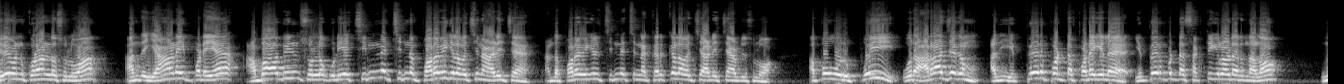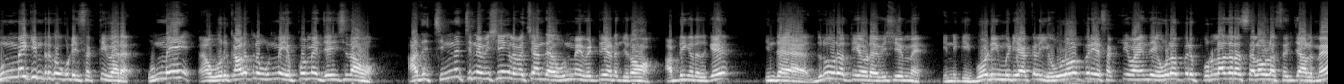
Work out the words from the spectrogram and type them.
இறைவன் குரான்ல சொல்லுவான் அந்த யானை படைய அபாபின்னு சொல்லக்கூடிய சின்ன சின்ன பறவைகளை வச்சு நான் அடிச்சேன் அந்த பறவைகள் சின்ன சின்ன கற்களை வச்சு அடிச்சேன் அப்படின்னு சொல்லுவான். அப்போ ஒரு பொய் ஒரு அராஜகம் அது எப்பேற்பட்ட படைகளை எப்பேற்பட்ட சக்திகளோட இருந்தாலும் உண்மைக்கு இருக்கக்கூடிய சக்தி வேற. உண்மை ஒரு காலத்துல உண்மை எப்பவுமே ஜெயிச்சுதாகும் அது சின்ன சின்ன விஷயங்களை வச்சு அந்த உண்மை வெற்றி அடைஞ்சிடும் அப்படிங்கிறதுக்கு இந்த துருவரத்தியோட விஷயமே. இன்னைக்கு கோடி மீடியாக்கள் எவ்வளவு பெரிய சக்தி வாய்ந்த எவ்வளவு பெரிய பொருளாதார செலவுல செஞ்சாலுமே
